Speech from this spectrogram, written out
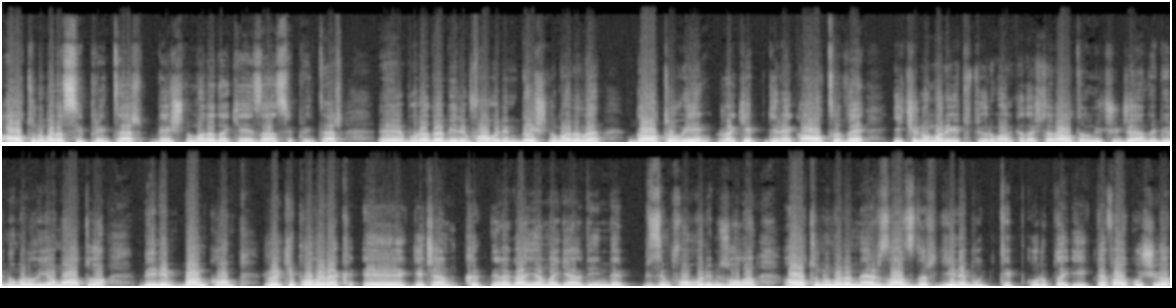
6 numara Sprinter, 5 numara da keza Sprinter. Ee, burada benim favorim 5 numaralı Daltovin. Rakip direkt 6 ve 2 numarayı tutuyorum arkadaşlar. 6'nın 3. ayağında 1 numaralı Yamato benim bankom. Rakip olarak e, geçen 40 lira Ganyan'la geldiğinde bizim favorimiz olan 6 numara Merzaz'dır. Yine bu tip grupta ilk defa koşuyor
